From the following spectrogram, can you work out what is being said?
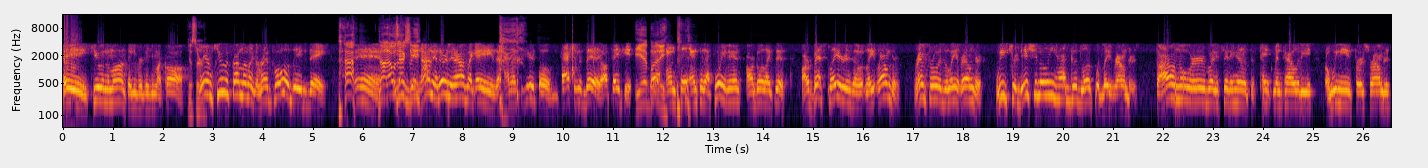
Hey, Q in the Mon, thank you for taking my call. Yes, sir. Damn, Q sounded like a red polo day today. Man, no, that was actually on it earlier. I was like, hey, I like to hear it. So passion is there. I'll take it. Yeah, buddy. Uh, and to and to that point, man, I'll go like this. Our best player is a late rounder. Renfrow is a late rounder. We traditionally had good luck with late rounders. So I don't know where everybody's sitting here with this tank mentality or we need first rounders.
